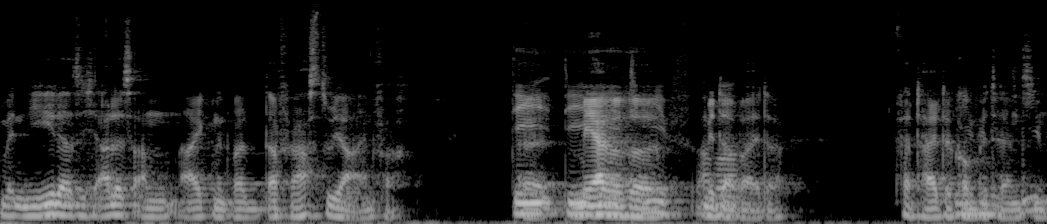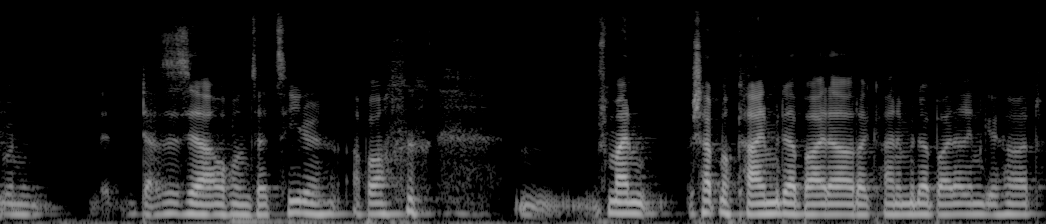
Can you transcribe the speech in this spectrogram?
wenn jeder sich alles aneignet, weil dafür hast du ja einfach die, äh, mehrere Mitarbeiter, verteilte Kompetenzen. Und das ist ja auch unser Ziel. Aber ich meine, ich habe noch keinen Mitarbeiter oder keine Mitarbeiterin gehört,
